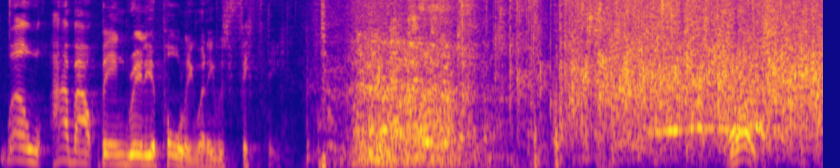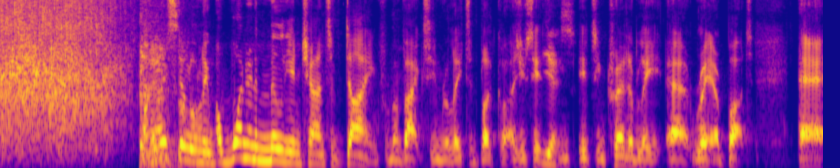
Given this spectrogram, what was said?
Well, how about being really appalling when he was 50? There is still only a one in a million chance of dying from a vaccine-related blood clot. As you say, it's, Yes. it's incredibly uh, rare, but... Uh,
